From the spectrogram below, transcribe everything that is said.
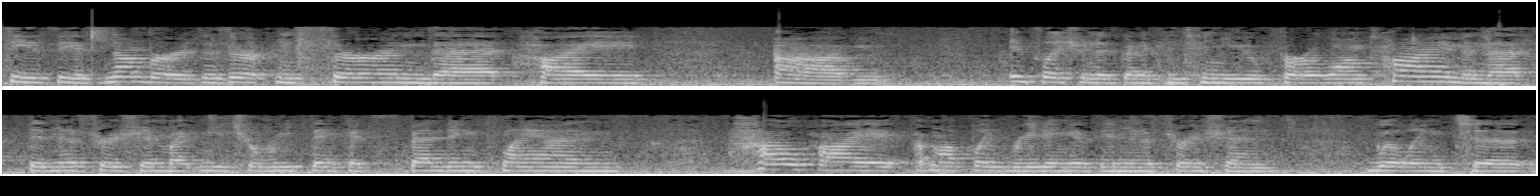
sees these numbers. Is there a concern that high um, inflation is going to continue for a long time and that the administration might need to rethink its spending plans? How high a monthly reading is the administration willing to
